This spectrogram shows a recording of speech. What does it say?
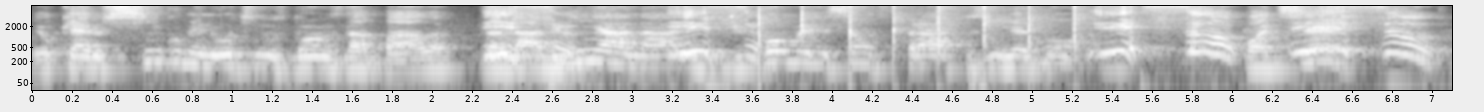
eu quero cinco minutos nos donos da bala para dar a Isso, minha análise isso. de como eles são fracos em redondo. isso! Pode ser? Isso!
